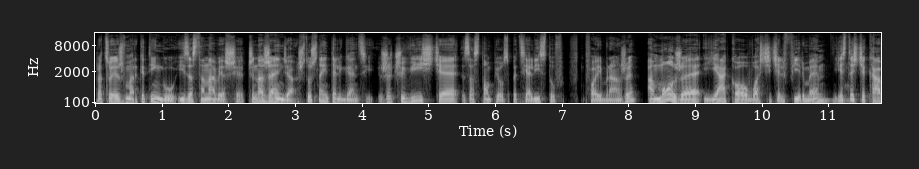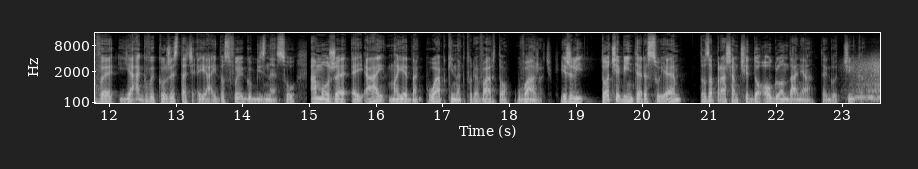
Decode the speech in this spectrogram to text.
pracujesz w marketingu i zastanawiasz się, czy narzędzia sztucznej inteligencji rzeczywiście zastąpią specjalistów w Twojej branży, a może jako właściciel firmy jesteś ciekawy, jak wykorzystać AI do swojego biznesu, a może AI ma jednak pułapki, na które warto uważać. Jeżeli to Ciebie interesuje, to zapraszam Cię do oglądania tego odcinka.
